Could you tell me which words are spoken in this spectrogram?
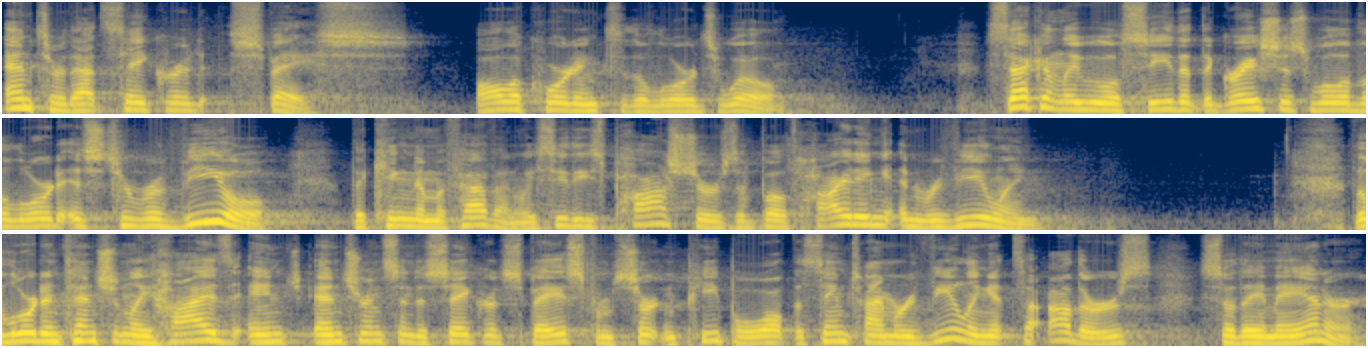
enter that sacred space, all according to the Lord's will. Secondly, we will see that the gracious will of the Lord is to reveal the kingdom of heaven. We see these postures of both hiding and revealing. The Lord intentionally hides entrance into sacred space from certain people while at the same time revealing it to others so they may enter.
